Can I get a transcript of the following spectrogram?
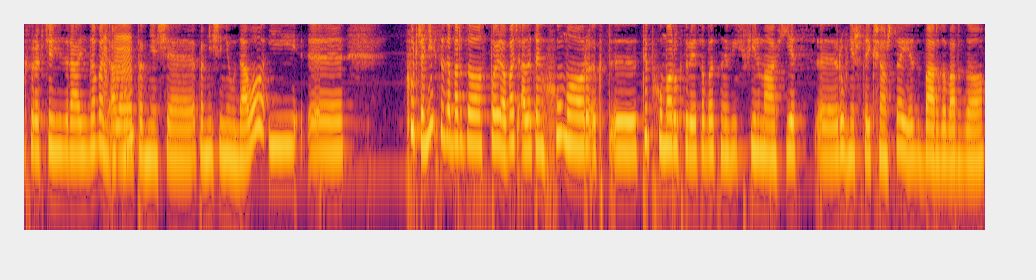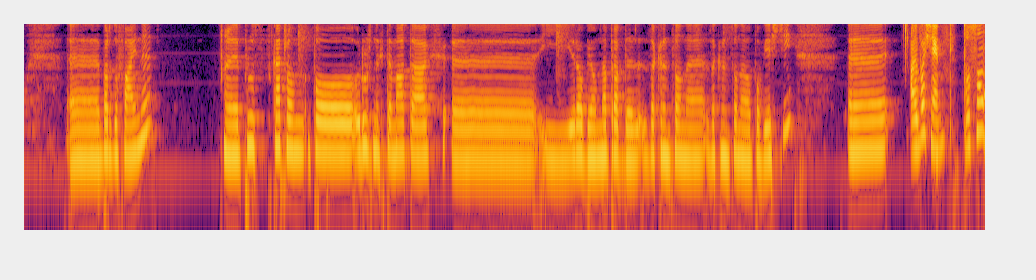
które chcieli zrealizować, Mhm. ale pewnie się, pewnie się nie udało i e, Kurczę, nie chcę za bardzo spoilować, ale ten humor, y, typ humoru, który jest obecny w ich filmach, jest y, również w tej książce, jest bardzo, bardzo, e, bardzo fajny. Plus skaczą po różnych tematach i robią naprawdę zakręcone, zakręcone opowieści. Ale właśnie, to są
